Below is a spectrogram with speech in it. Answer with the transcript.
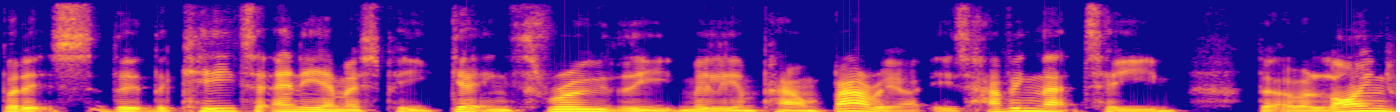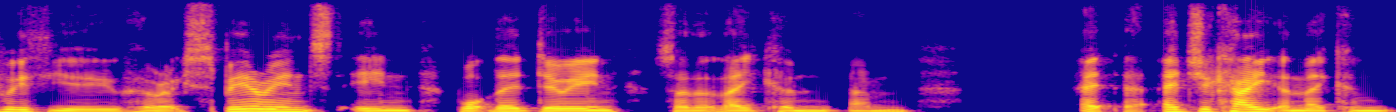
but it's the the key to any msp getting through the million pound barrier is having that team that are aligned with you who are experienced in what they're doing so that they can um, educate and they can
